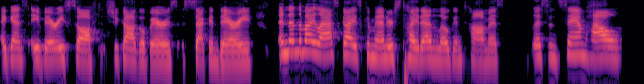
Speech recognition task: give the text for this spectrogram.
against a very soft Chicago Bears secondary. And then the, my last guy is Commanders tight end Logan Thomas. Listen, Sam Howell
